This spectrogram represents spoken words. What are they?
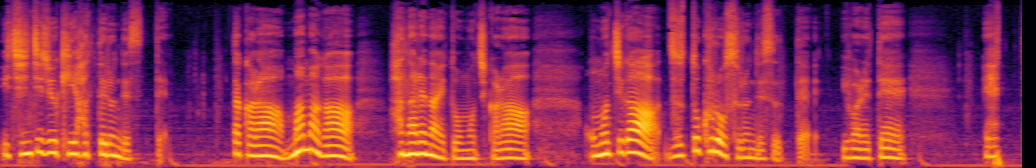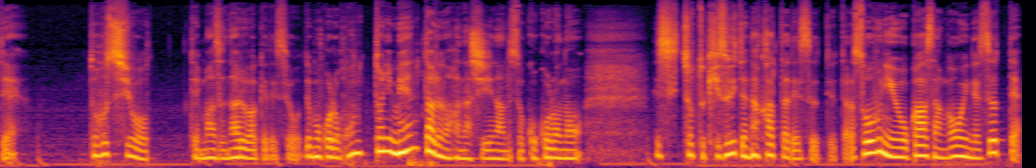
一日中気張ってるんですって。だからママが離れないとお餅からお餅がずっと苦労するんですって言われてえってどうしようってまずなるわけですよ。でもこれ本当にメンタルの話なんですよ心の。ちょっと気づいてなかったですって言ったらそういうふうに言うお母さんが多いんですって。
